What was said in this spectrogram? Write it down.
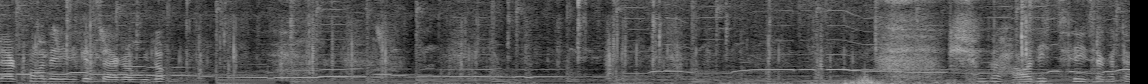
দেখো আমাদের এইদিকে জায়গাগুলো। সুন্দর হাওয়া দিচ্ছে এই জায়গাটা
